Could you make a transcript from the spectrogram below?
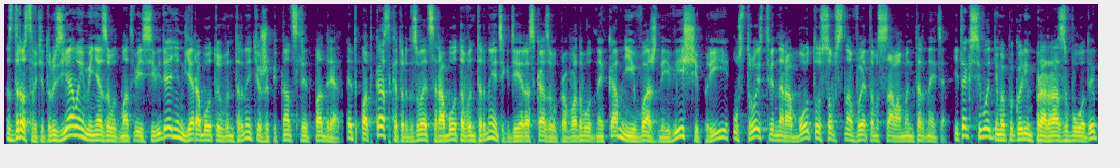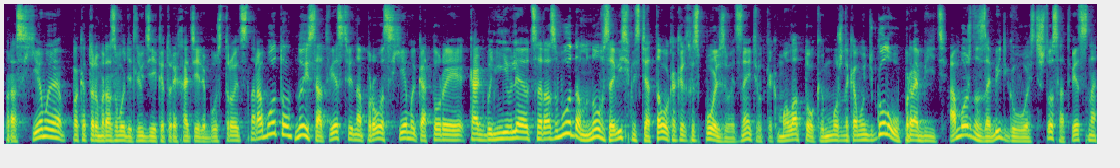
Здравствуйте, друзья мои, меня зовут Матвей Северянин, я работаю в интернете уже 15 лет подряд. Это подкаст, который называется «Работа в интернете», где я рассказываю про подводные камни и важные вещи при устройстве на работу, собственно, в этом самом интернете. Итак, сегодня мы поговорим про разводы, про схемы, по которым разводят людей, которые хотели бы устроиться на работу, ну и, соответственно, про схемы, которые как бы не являются разводом, но в зависимости от того, как их использовать. Знаете, вот как молоток, им можно кому-нибудь голову пробить, а можно забить гвоздь, что, соответственно,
